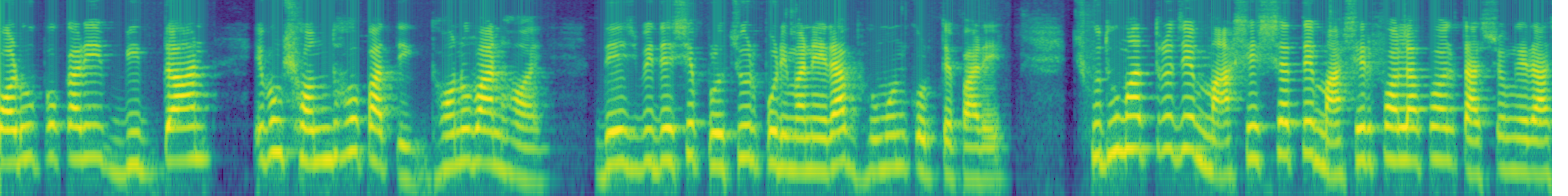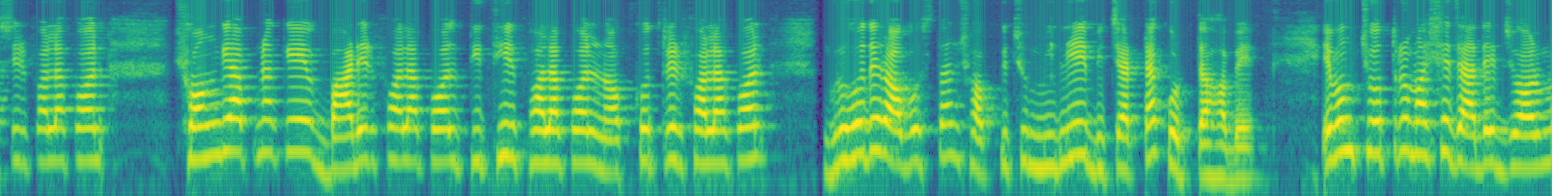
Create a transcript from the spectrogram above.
পরোপকারী, বিদ্বান এবং সন্দেহপাতিক, ধনবান হয়। দেশ বিদেশে প্রচুর পরিমাণে এরা ভ্রমণ করতে পারে। শুধুমাত্র যে মাসের সাথে মাসের ফলাফল, তার সঙ্গে রাশির ফলাফল সঙ্গে আপনাকে বারের ফলাফল, তিথির ফলাফল, নক্ষত্রের ফলাফল, গ্রহদের অবস্থান সব কিছু মিলিয়ে বিচারটা করতে হবে। এবং চৈত্র মাসে যাদের জন্ম,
